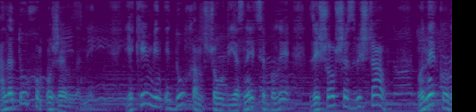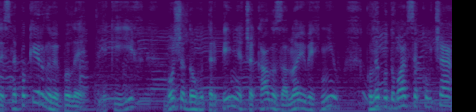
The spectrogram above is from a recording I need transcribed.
але духом оживлений яким він і духом, що у в'язниці були, зайшовши, звіщав. Вони колись непокірливі були, які їх Боже довготерпіння чекало за Ноєвих гнів, коли будувався ковчег,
